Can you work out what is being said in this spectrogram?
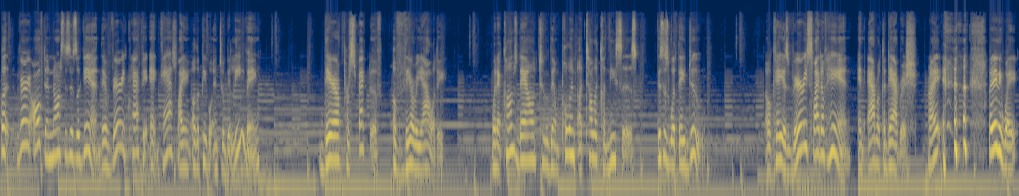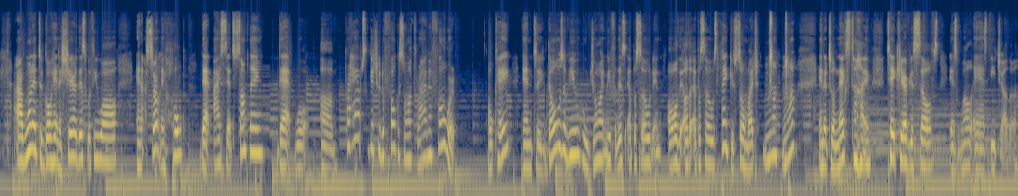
but very often narcissists again they're very crafty at gaslighting other people into believing their perspective of their reality. When it comes down to them pulling a telekinesis, this is what they do. Okay, it's very sleight of hand and abracadabrish, right? but anyway, I wanted to go ahead and share this with you all, and I certainly hope that I said something that will um, perhaps get you to focus on thriving forward. Okay. And to those of you who joined me for this episode and all the other episodes, thank you so much. And until next time, take care of yourselves as well as each other.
